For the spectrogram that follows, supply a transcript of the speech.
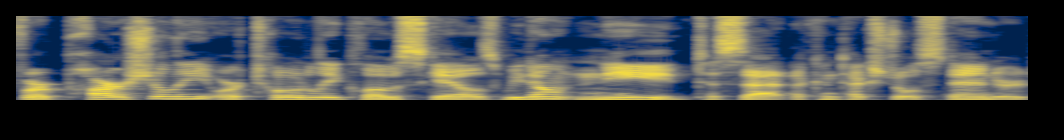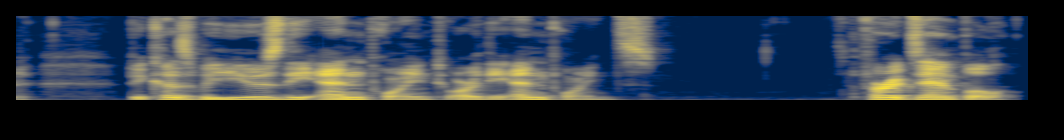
For partially or totally closed scales, we don't need to set a contextual standard because we use the endpoint or the endpoints. For example,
